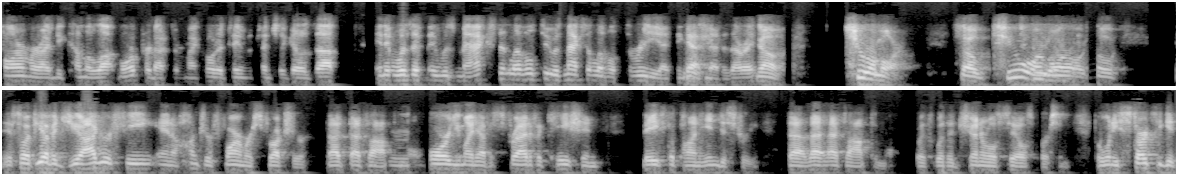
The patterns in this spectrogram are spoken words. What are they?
farmer, I become a lot more productive. My quota attainment potentially goes up and it was it was maxed at level two. It was maxed at level three, I think yes. you said. Is that right? No, two or more. So two, two or more. Or so so if you have a geography and a hunter farmer structure, that that's optimal. Mm-hmm. Or you might have a stratification based upon industry. That, that that's optimal with with a general salesperson. But when he starts to get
